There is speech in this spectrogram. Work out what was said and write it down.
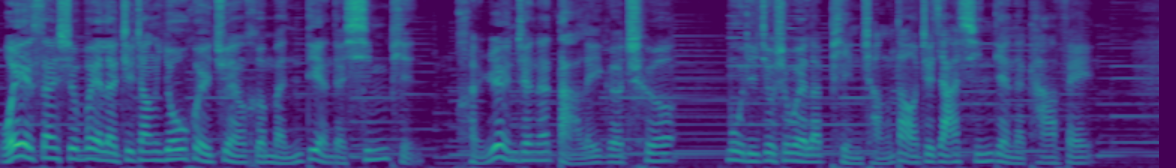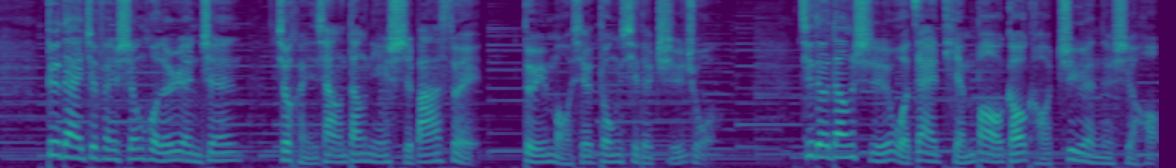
我也算是为了这张优惠券和门店的新品，很认真的打了一个车。目的就是为了品尝到这家新店的咖啡，对待这份生活的认真，就很像当年十八岁对于某些东西的执着。记得当时我在填报高考志愿的时候，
